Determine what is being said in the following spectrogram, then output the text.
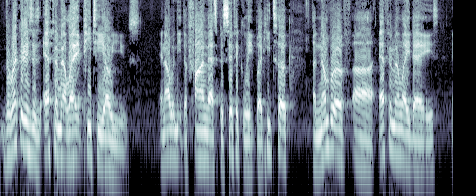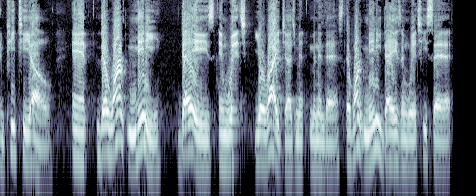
The record is his FMLA PTO use, and I would need to find that specifically, but he took a number of uh, FMLA days and PTO, and there weren't many days in which, you're right, Judge Menendez, there weren't many days in which he said,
